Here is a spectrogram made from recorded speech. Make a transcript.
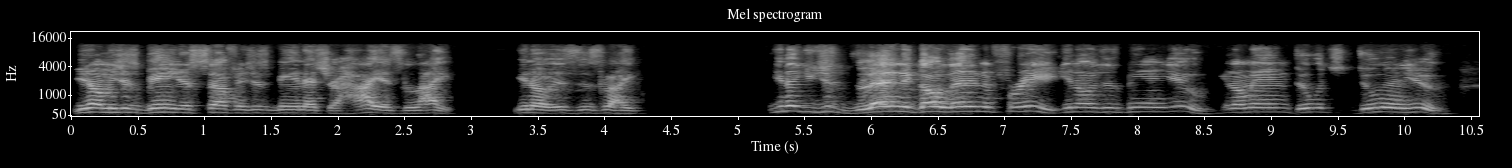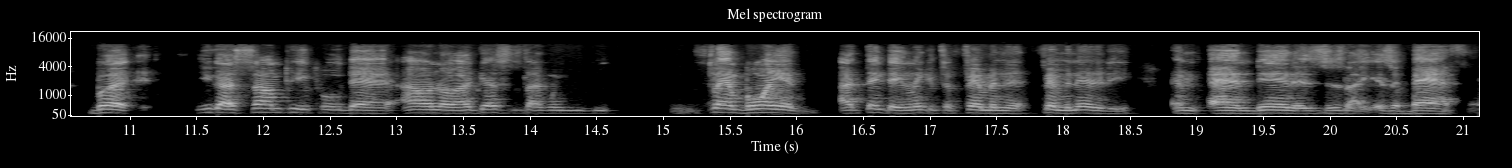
you know, I mean, just being yourself and just being at your highest light you know, it's just like, you know, you just letting it go, letting it free, you know, just being you. You know what I mean? Do what you doing you. But you got some people that I don't know, I guess it's like when you flamboyant, I think they link it to feminine femininity. And and then it's just like it's a bad thing,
